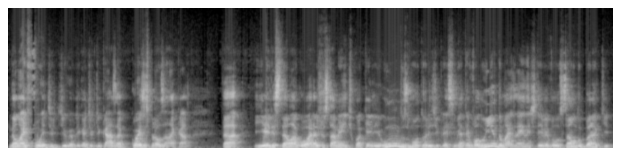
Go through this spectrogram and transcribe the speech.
não iFood, eu digo aplicativo de casa, coisas para usar na casa. Tá? E eles estão agora justamente com aquele um dos motores de crescimento evoluindo, mas ainda a gente teve a evolução do Bank,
